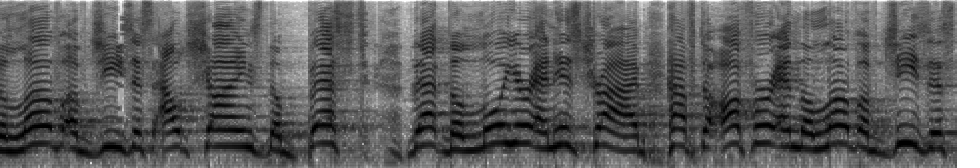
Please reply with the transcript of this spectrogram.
The love of Jesus outshines the best that the lawyer and his tribe have to offer, and the love of Jesus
